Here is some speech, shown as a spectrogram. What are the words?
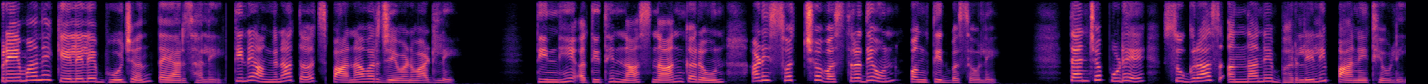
प्रेमाने केलेले भोजन तयार झाले. तिने अंगणातच पानावर जेवण वाढले. तिन्ही अतिथींना स्नान करवून आणि स्वच्छ वस्त्र देऊन पंक्तीत बसवले. त्यांच्या पुढे सुग्रास अन्नाने भरलेली पाने ठेवली.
